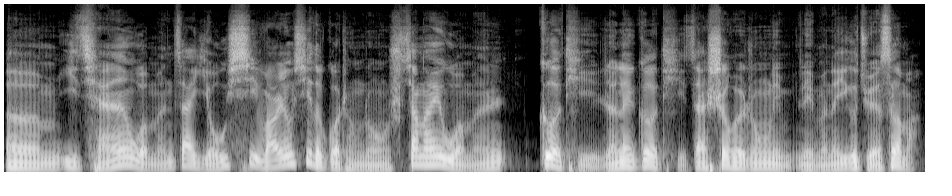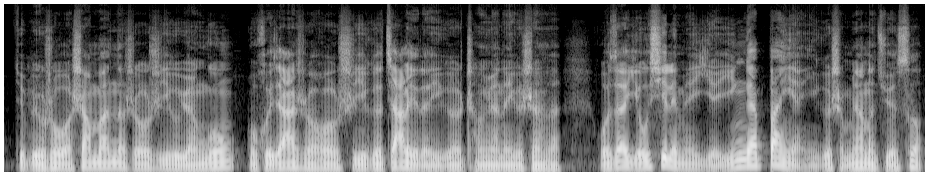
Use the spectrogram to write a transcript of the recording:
嗯、以前我们在游戏玩游戏的过程中，相当于我们个体人类个体在社会中里里面的一个角色嘛。就比如说我上班的时候是一个员工，我回家的时候是一个家里的一个成员的一个身份，我在游戏里面也应该扮演一个什么样的角色？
